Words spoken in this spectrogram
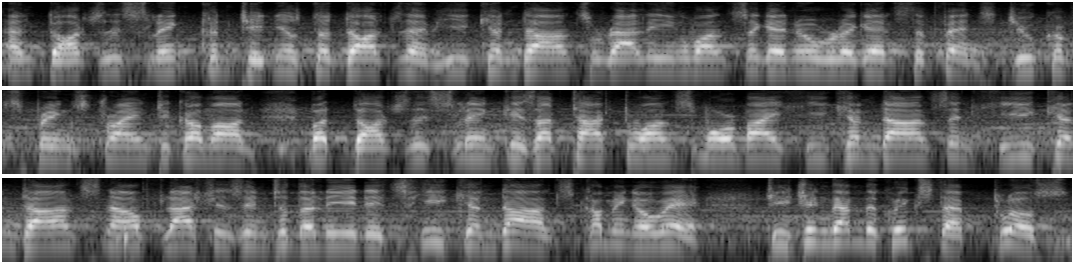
and Dodge this link continues to dodge them. He can dance, rallying once again over against the fence. Duke of Springs trying to come on, but Dodge this link is attacked once more by He Can Dance, and He Can Dance now flashes into the lead. It's He Can Dance coming away, teaching them the quick step close.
